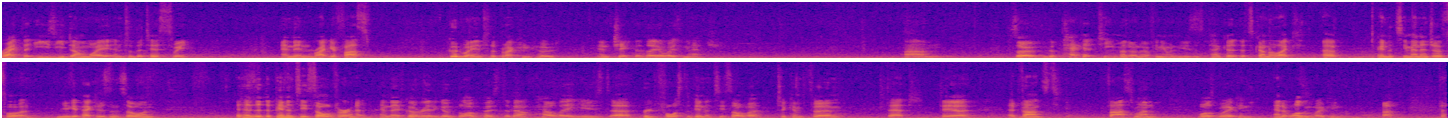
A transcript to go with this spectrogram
write the easy dumb way into the test suite and then write your fast good way into the production code and check that they always match. Um, so the Paket team, I don't know if anyone uses Paket, it's kind of like a dependency manager for NuGet packages and so on. It has a dependency solver in it, and they've got a really good blog post about how they used a brute force dependency solver to confirm that their advanced fast one was working, and it wasn't working, but the,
